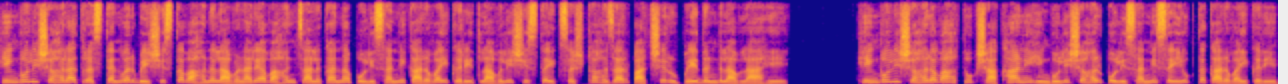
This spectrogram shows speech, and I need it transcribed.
हिंगोली शहरात रस्त्यांवर बेशिस्त वाहनं लावणाऱ्या वाहन चालकांना पोलिसांनी कारवाई करीत लावली शिस्त. एकसष्ट हजार पाचशे रुपये दंड लावला आहे. हिंगोली शहर वाहतूक शाखा आणि हिंगोली शहर पोलिसांनी संयुक्त कारवाई करीत.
